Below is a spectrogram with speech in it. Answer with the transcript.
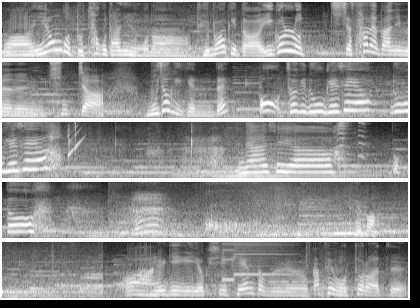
와, 이런 것도 타고 다니는구나. 대박이다. 이걸로 진짜 산에 다니면은 진짜 무적이겠는데? 어, 저기 누구 계세요? 누구 계세요? 안녕하세요. 똑똑. 대박. 와 여기 역시 BMW 카페 모토라드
